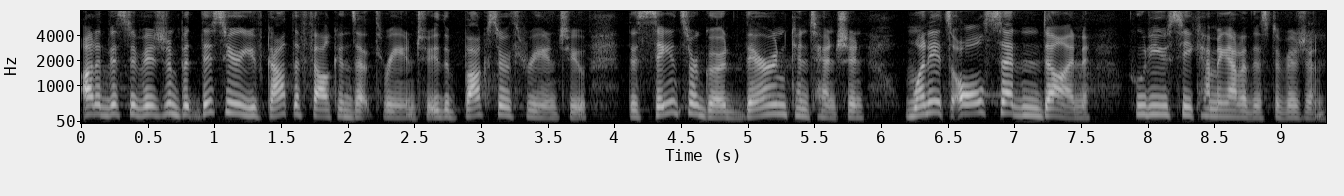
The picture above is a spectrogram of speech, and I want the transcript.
out of this division, but this year you've got the Falcons at 3 and 2, the Bucs are 3 and 2, the Saints are good, they're in contention. When it's all said and done, who do you see coming out of this division?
